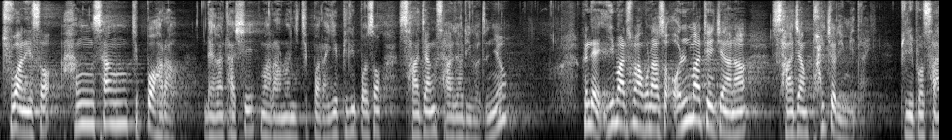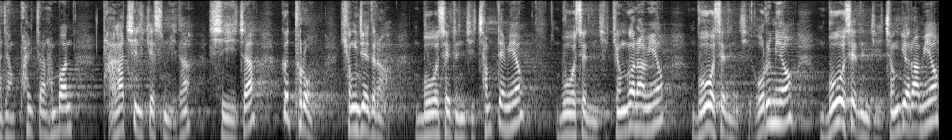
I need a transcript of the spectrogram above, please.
주 안에서 항상 기뻐하라. 내가 다시 말하노니 기뻐하라. 이게 빌립보서 4장 4절이거든요. 근데 이 말씀하고 나서 얼마 되지 않아 4장 8절입니다. 빌립보 4장 8절 한번 다 같이 읽겠습니다. 시작. 끝으로 형제들아 무엇에든지 참되며 무엇에든지 경건하며 무엇에든지 오르며 무엇에든지 정결하며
